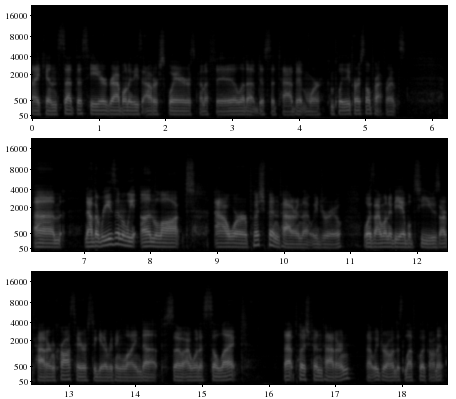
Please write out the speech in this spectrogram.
I can set this here, grab one of these outer squares, kind of fill it up just a tad bit more, completely personal preference. Um, now the reason we unlocked our push pin pattern that we drew was I want to be able to use our pattern crosshairs to get everything lined up. So I want to select that push pin pattern that we draw and just left click on it.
